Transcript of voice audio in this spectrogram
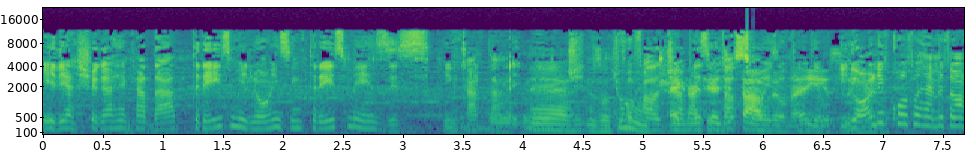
ele chega a arrecadar 3 milhões em 3 meses em cartaz. É, de, exatamente. Como fala de É apresentações, né, isso, e gente. olha enquanto o Hamilton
